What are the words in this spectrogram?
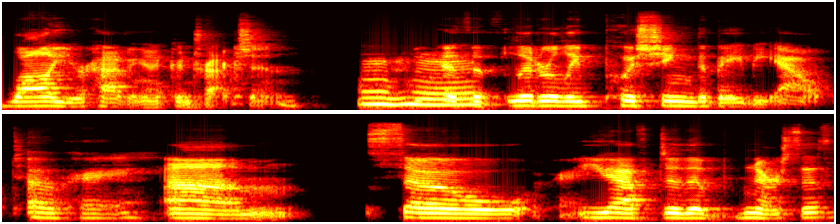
while you're having a contraction mm-hmm. because it's literally pushing the baby out. okay. Um, so Okay. you have to the nurses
